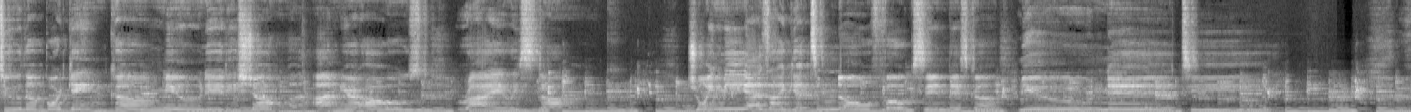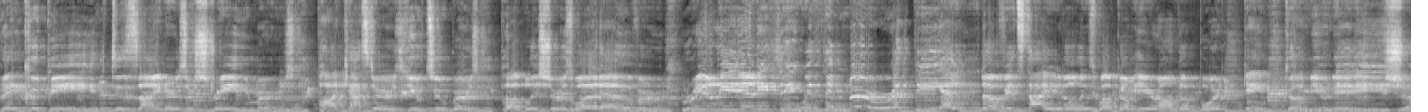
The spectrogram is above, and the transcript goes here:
to the Board Game Community Show. I'm your host, Riley Stock. Join me as I get to know folks in this community. They could be designers or streamers, podcasters, YouTubers, publishers, whatever. Really anything with an er at the end of its title is welcome here on the Board Game Community Show.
